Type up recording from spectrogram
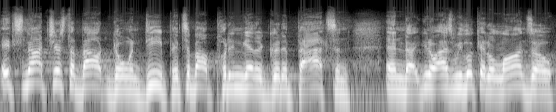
it's not just about going deep. It's about putting together good at bats. And and uh, you know, as we look at Alonso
